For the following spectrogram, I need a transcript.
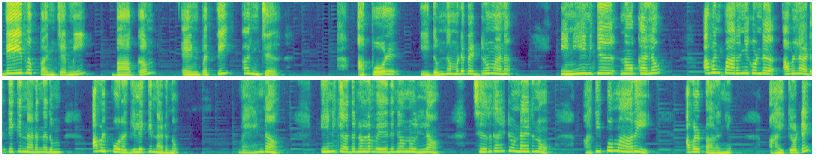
ദേവപഞ്ചമി ഭാഗം എൺപത്തി അഞ്ച്. അപ്പോൾ ഇതും നമ്മുടെ ബെഡ്റൂമാണ് ഇനി എനിക്ക് നോക്കാലോ? അവൻ പറഞ്ഞുകൊണ്ട് അവളുടെ അടുത്തേക്ക് നടന്നതും അവൾ പുറകിലേക്ക് നടന്നു. വേണ്ട എനിക്ക് അതിനുള്ള വേദനയൊന്നുമില്ല ചെറുതായിട്ടുണ്ടായിരുന്നു. അതിപ്പോ മാറി. അവൾ പറഞ്ഞു ആയിക്കോട്ടെ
